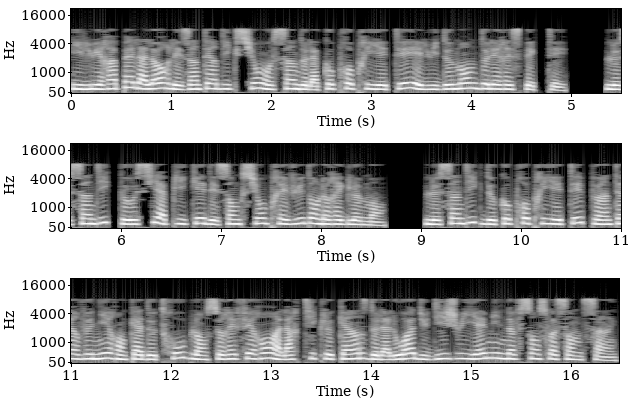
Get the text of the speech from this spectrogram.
Il lui rappelle alors les interdictions au sein de la copropriété et lui demande de les respecter. Le syndic peut aussi appliquer des sanctions prévues dans le règlement. Le syndic de copropriété peut intervenir en cas de trouble en se référant à l'article 15 de la loi du 10 juillet 1965.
